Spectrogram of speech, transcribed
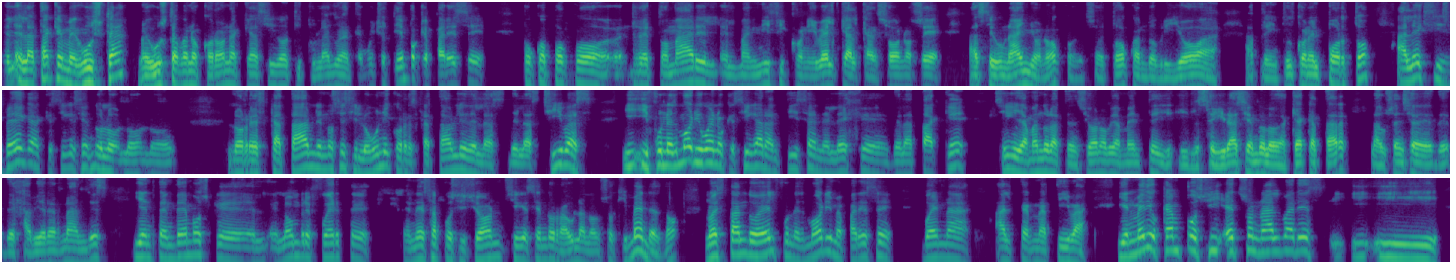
El, ataque me gusta, me gusta, bueno, Corona que ha sido titular durante mucho tiempo, que parece poco a poco retomar el, magnífico nivel que alcanzó, no sé, hace un año, ¿no? sobre todo cuando brilló a, plenitud con el Porto. Alexis Vega, que sigue siendo lo, rescatable, no sé si lo único rescatable de las, Chivas. Y Funes Mori, bueno, que sí garantiza en el eje del ataque sigue llamando la atención, obviamente, y, seguirá haciéndolo de aquí a Qatar, la ausencia de, Javier Hernández. Y entendemos que el, hombre fuerte en esa posición sigue siendo Raúl Alonso Jiménez, ¿no? No estando él, Funes Mori me parece buena alternativa. Y en medio campo, sí, Edson Álvarez y,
